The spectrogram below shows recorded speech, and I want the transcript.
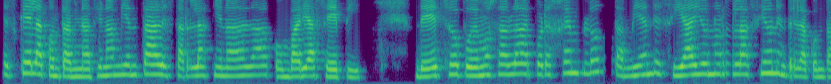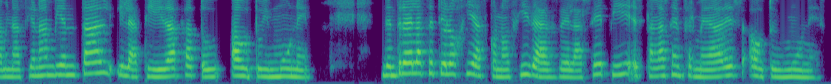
Es que la contaminación ambiental está relacionada con varias EPI. De hecho, podemos hablar, por ejemplo, también de si hay una relación entre la contaminación ambiental y la actividad autoinmune. Dentro de las etiologías conocidas de la SEPI están las enfermedades autoinmunes.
